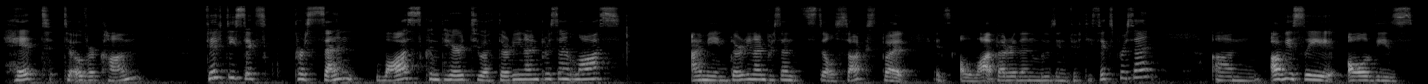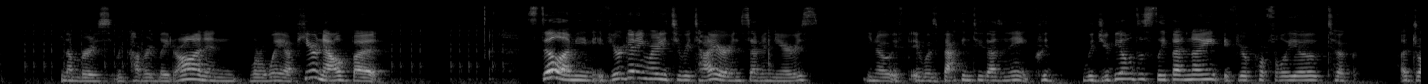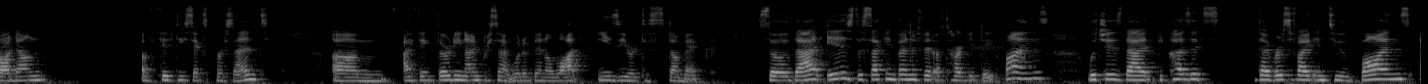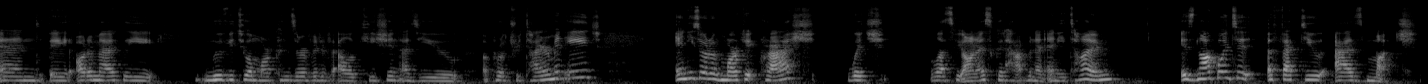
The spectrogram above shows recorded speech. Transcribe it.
hit to overcome. 56% loss compared to a 39% loss. I mean, 39% still sucks, but it's a lot better than losing 56%. Um, obviously, all of these numbers recovered later on and we're way up here now, but still, I mean, if you're getting ready to retire in seven years, you know, if it was back in 2008, could would you be able to sleep at night if your portfolio took a drawdown of 56%? Um, I think 39% would have been a lot easier to stomach. So that is the second benefit of target date funds, which is that because it's diversified into bonds and they automatically move you to a more conservative allocation as you approach retirement age, any sort of market crash, which let's be honest could happen at any time, is not going to affect you as much.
